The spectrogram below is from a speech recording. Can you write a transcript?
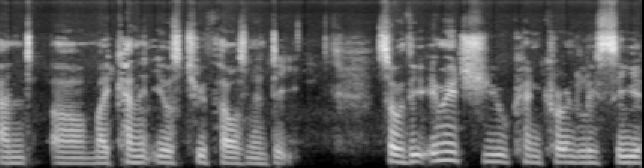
and uh, my Canon EOS 2000D. So the image you can currently see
